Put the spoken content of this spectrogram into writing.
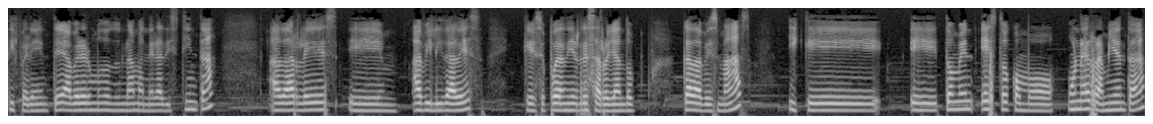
diferente, a ver el mundo de una manera distinta, a darles em, habilidades que se puedan ir desarrollando cada vez más y que eh, tomen esto como una herramienta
